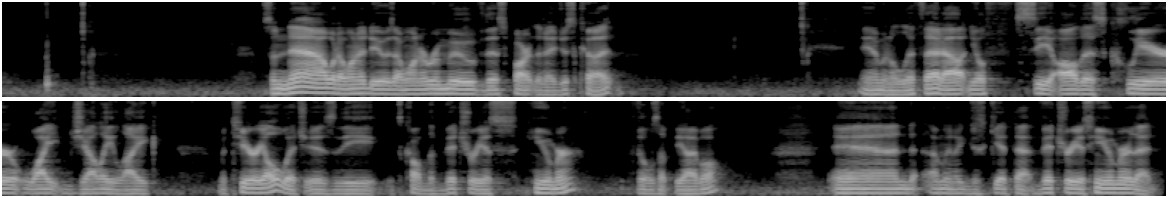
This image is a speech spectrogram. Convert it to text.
So now what I want to do is I want to remove this part that I just cut. And I'm going to lift that out and you'll see all this clear white jelly-like material, which is the, it's called the vitreous humor. It fills up the eyeball. And I'm going to just get that vitreous humor, that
